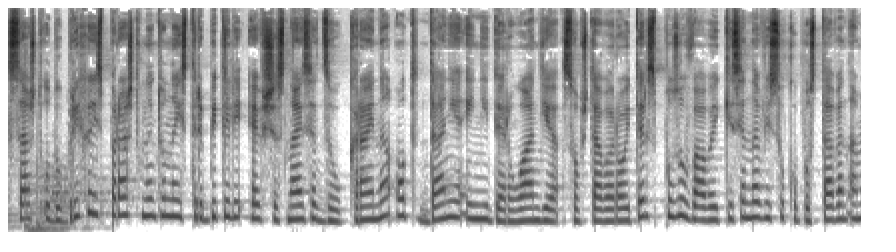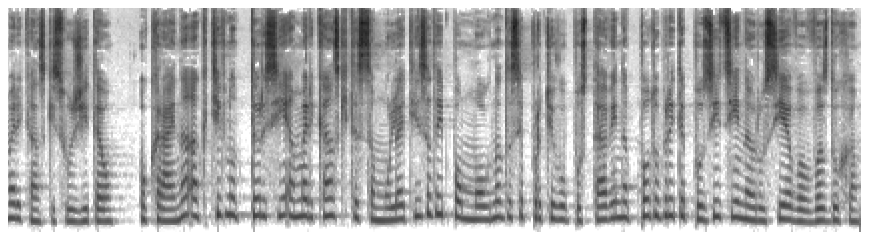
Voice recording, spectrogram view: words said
САЩ одобриха изпращането на изтребители F-16 за Украина от Дания и Нидерландия, съобщава Ройтерс, позовавайки се на високопоставен американски служител. Украина активно търси американските самолети, за да й помогнат да се противопостави на по-добрите позиции на Русия във въздуха.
